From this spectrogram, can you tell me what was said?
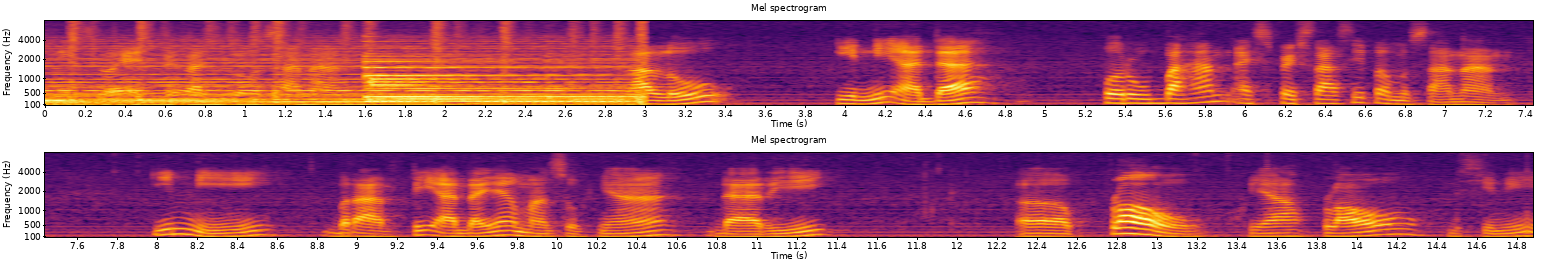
Ini sesuai ekspektasi pemesanan. Lalu, ini ada perubahan ekspektasi pemesanan. Ini berarti adanya masuknya dari uh, flow ya flow di sini.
